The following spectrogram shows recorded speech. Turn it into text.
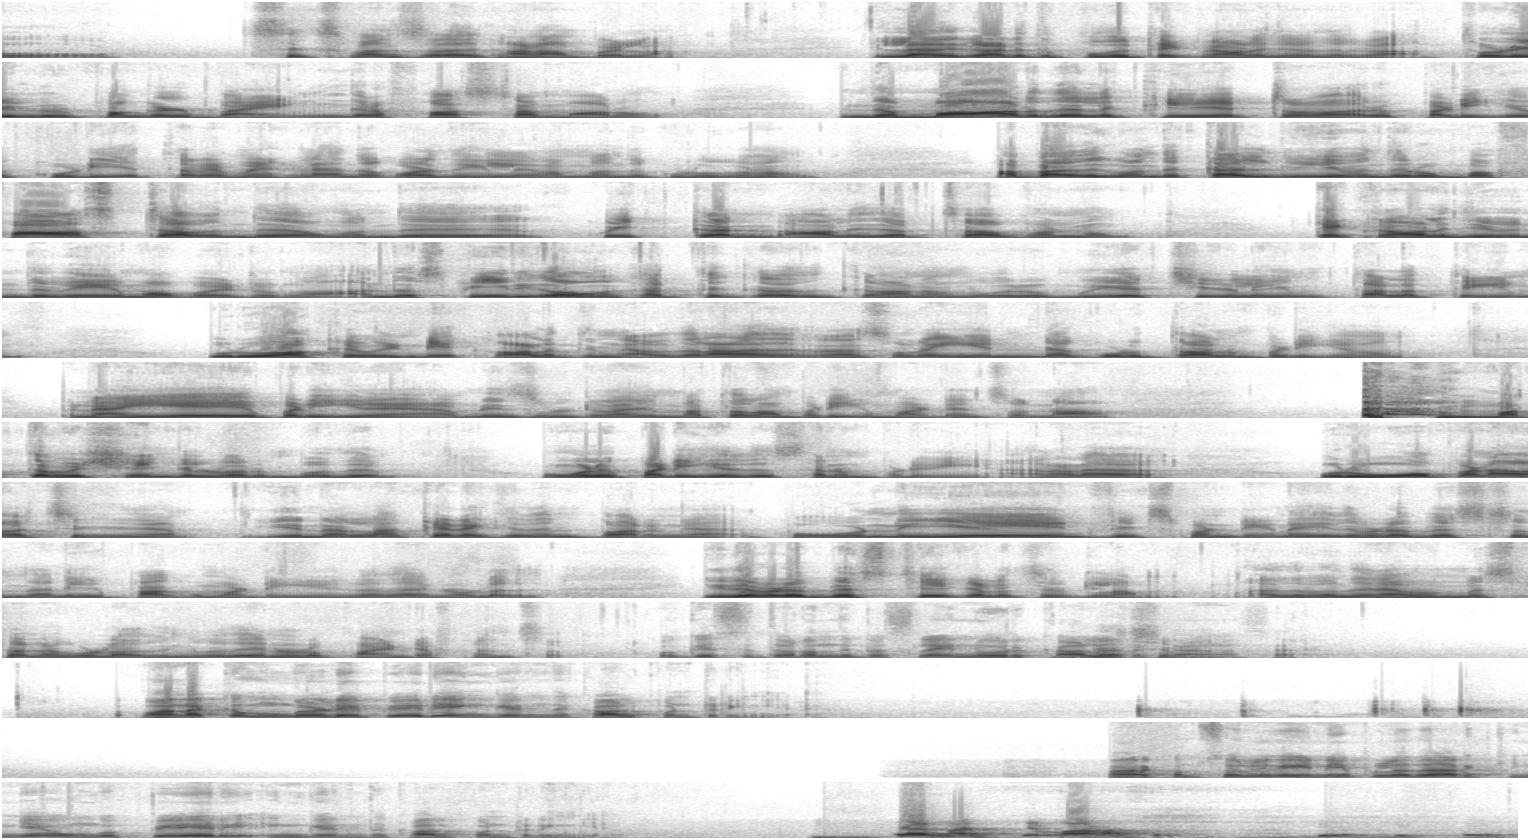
சிக்ஸ் மந்த்ஸில் அது காணாமல் போயிடலாம். இல்லை அதுக்கு அடுத்து புது டெக்னாலஜி வந்துருக்கலாம். தொழில்நுட்பங்கள் பயங்கர ஃபாஸ்ட்டாக மாறும். இந்த மாறுதலுக்கு ஏற்றவாறு படிக்கக்கூடிய திறமைகளை அந்த குழந்தைங்களுக்கு நம்ம வந்து கொடுக்கணும். அப்போ அதுக்கு வந்து கல்வியை வந்து ரொம்ப ஃபாஸ்ட்டாக வந்து அவங்க வந்து குயிக்காக நாலேஜ் அப்சர்வ் பண்ணும் டெக்னாலஜி வந்து வேகமாக போயிட்டுருக்கும். அந்த ஸ்பீடுக்கு அவங்க கற்றுக்கிறதுக்கான ஒரு முயற்சிகளையும் தளத்தையும் உருவாக்க வேண்டிய காலத்தின் அதனால் நான் சொல்கிறேன் என்ன கொடுத்தாலும் படிக்கணும். இப்போ நான் ஏஐ படிக்கிறேன் அப்படின்னு சொல்லிட்டு நான் மற்றெல்லாம் படிக்க மாட்டேன்னு சொன்னால் மற்ற விஷயங்கள் வரும்போது உங்களுக்கு படிக்கிறது சிரமப்படுவீங்க. அதனால் ஒரு ஓப்பனாக வச்சுக்கோங்க. என்னெல்லாம் கிடைக்குதுன்னு பாருங்கள் இப்போ ஒன்று ஏஏன்னு ஃபிக்ஸ் பண்ணிட்டீங்கன்னா இதை விட பெஸ்ட் இருந்தால் நீங்கள் பார்க்க மாட்டீங்கிறது என்னோடது. இதை விட பெஸ்ட்டே கிடச்சிருக்கலாம். அது வந்து நம்ம மிஸ் பண்ணக்கூடாதுங்கிறது என்னோட point of concern okay sir தொடர்ந்து பேசலாம். இன்னொரு கால் இருக்காங்க சார் வணக்கம். உங்களுடைய பேர் எங்கேருந்து கால் பண்ணுறீங்க வணக்கம் சொல்லுங்க இணைப்பில் தான் இருக்கீங்க. உங்கள் பேர் எங்கேருந்து கால்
